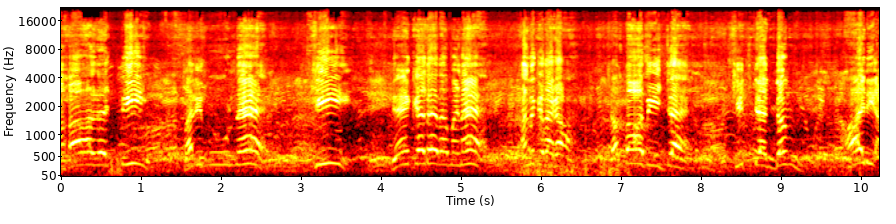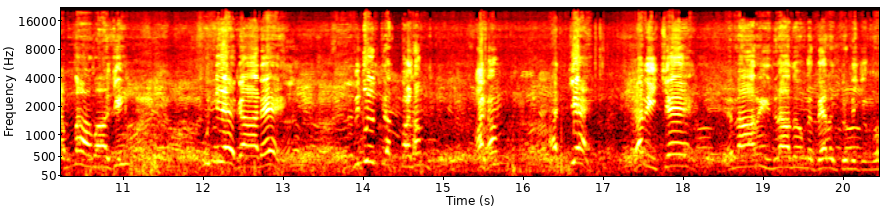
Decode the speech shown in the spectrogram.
மகாலட்சுமி பரிபூர்ண ஸ்ரீ வெங்கடரமண அனுகிரக சர்வாபீச்ச சித்தந்தம் ஆடி அம்மாவாசி புண்ணியகாலே விதுத்தப்படம் அகம் அத்திய கரிச்சே. எல்லாரும் இல்லாதவங்க பேரை சொல்லிக்குங்க.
